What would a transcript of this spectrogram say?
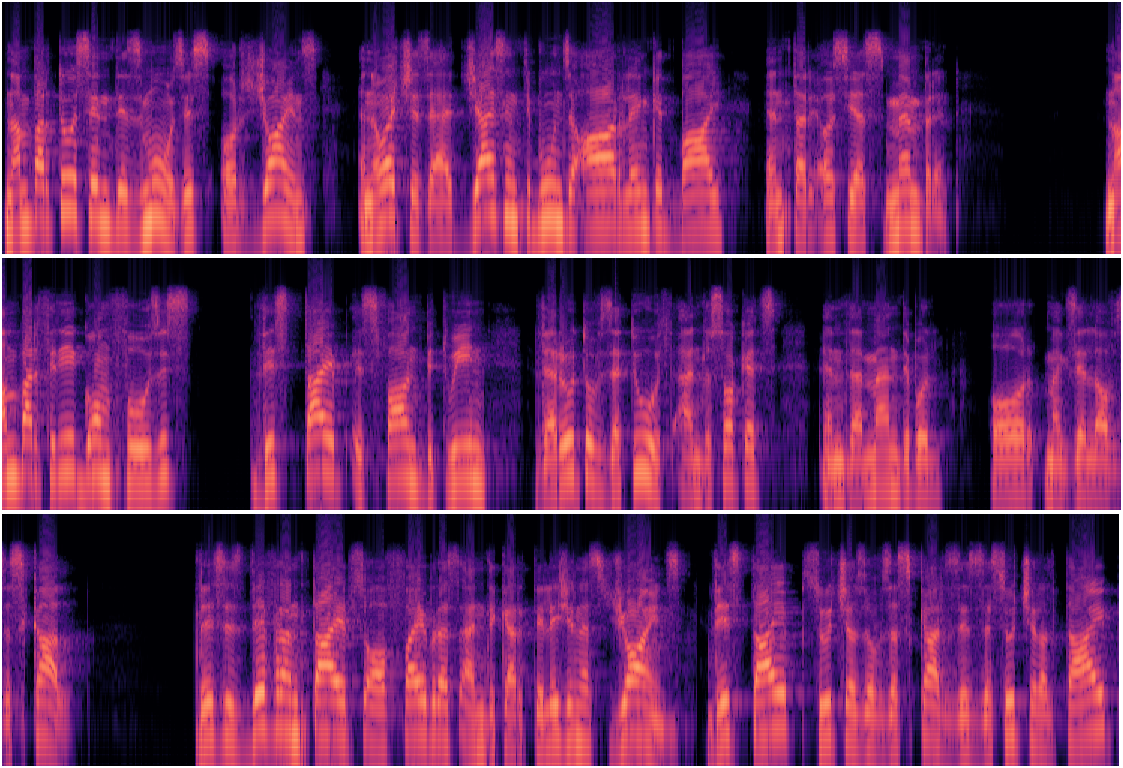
Number two, syndesmosis or joints in which the adjacent bones are linked by interosseous membrane. Number three, gomphosis. This type is found between the root of the tooth and the sockets in the mandible or maxilla of the skull. This is different types of fibrous and cartilaginous joints. This type, sutures of the skull, this is the sutural type,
